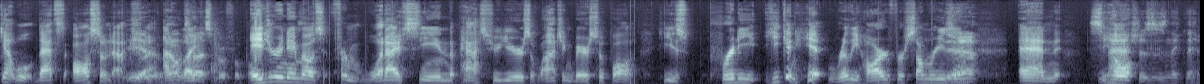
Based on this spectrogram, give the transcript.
Yeah, well, that's also not true. Yeah, I don't like, trust pro football. Adrian Amos, from what I've seen the past few years of watching Bears football, he's pretty. He can hit really hard for some reason, Yeah. and Smash is his nickname.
